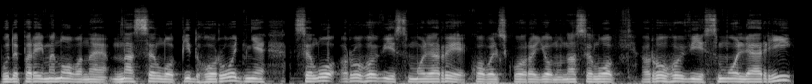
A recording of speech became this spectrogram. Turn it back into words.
буде перейменоване на село Підгороднє, село Рогові Смоляри Ковальського району на село Рогові Смолярі,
